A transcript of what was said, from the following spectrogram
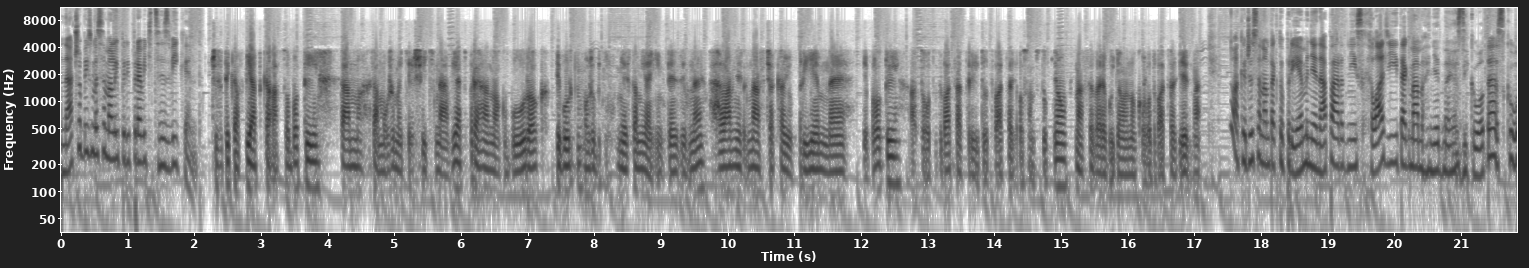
Na čo by sme sa mali pripraviť cez víkend? Čo sa týka piatka a soboty, tam sa môžeme tešiť na viac prehánok, búrok. Tie búrky môžu byť miestami aj intenzívne. Hlavne nás čakajú príjemné teploty a to od 23 do 28 stupňov. Na severe bude len okolo 21. No a keďže sa nám takto príjemne na pár dní schladí, tak mám hneď na jazyku otázku.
